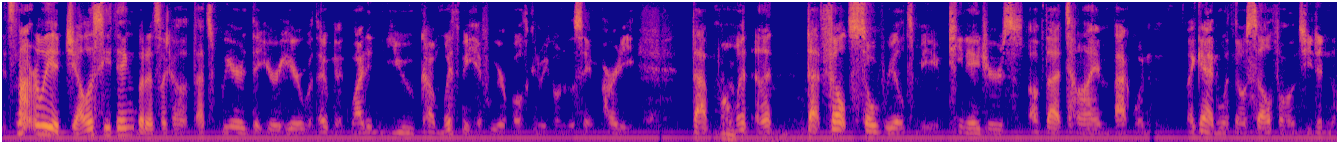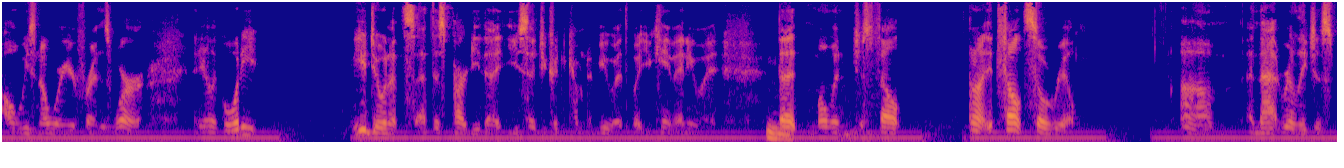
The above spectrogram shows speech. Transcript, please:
It's not really a jealousy thing, but it's like, oh, that's weird that you're here without me. Why didn't you come with me if we were both going to be going to the same party? That moment, and it, that felt so real to me. Teenagers of that time, back when, again, with no cell phones, you didn't always know where your friends were, and you're like, well, what are you, what are you doing at this, at this party that you said you couldn't come to me with, but you came anyway? Mhm. That moment just felt, I don't know, it felt so real, um, and that really just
